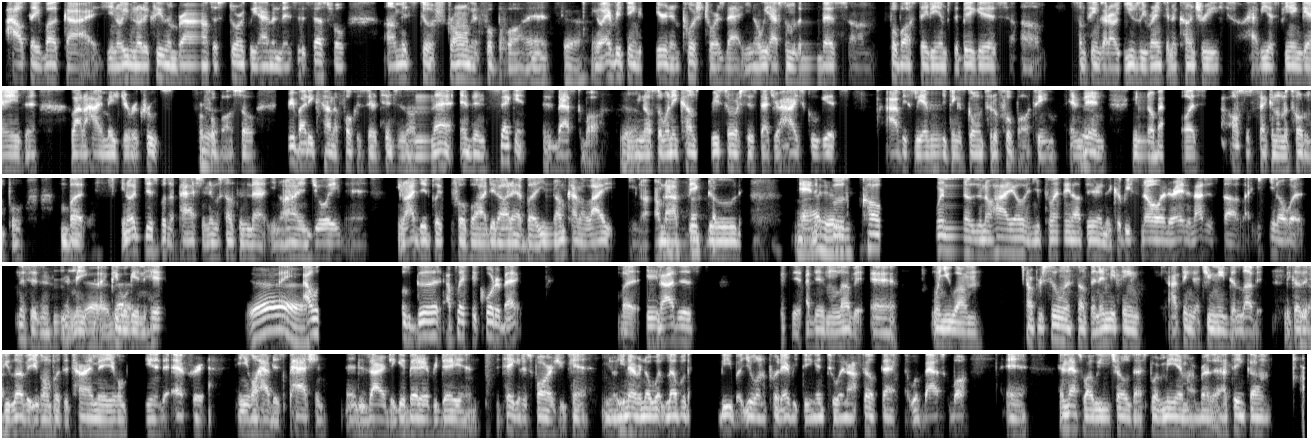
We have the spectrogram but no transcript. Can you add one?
Ohio State Buckeyes, you know, even though the Cleveland Browns historically haven't been successful, um, it's still strong in football, and yeah. you know everything is geared and pushed towards that. You know, we have some of the best um, football stadiums, the biggest. Um, some teams that are usually ranked in the country have ESPN games and a lot of high major recruits for Yeah. football. So everybody kind of focus their attention on that. And then second is basketball. Yeah. You know, so when it comes to resources that your high school gets, obviously everything is going to the football team. And Yeah. then, you know, basketball is also second on the totem pole. But, you know, it just was a passion. It was something that, you know, I enjoyed. And, you know, I did play football, I did all that, but you know, I'm kind of light, you know, I'm not a big dude. No, and I if hear it was you. cold windows in Ohio and you're playing out there and it could be snowing or raining, I just thought like, you know what, this isn't for me. Yeah, like people that- getting hit. Yeah. Like, I was was good. I played quarterback, but you know, I just it. I didn't love it. And when you um are pursuing something, anything I think that you need to love it because if you love it, you're gonna put the time in, you're gonna put in the effort, and you're gonna have this passion and desire to get better every day and to take it as far as you can. You know, you never know what level that be, but you're gonna put everything into it. And I felt that with basketball, and and that's why we chose that sport. Me and my brother. I think um,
